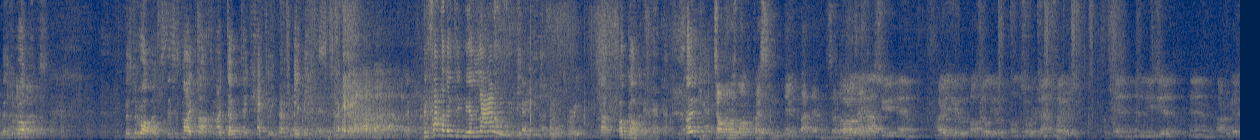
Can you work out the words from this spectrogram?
Mr. Roberts. Mr. Roberts, this is my part, and I don't take heckling from hippies. In fact, I don't think we allow hippies in Woolsery. Uh, oh God, I need a haircut. Okay. Jon, there was one question in the back there, which I'd love I to was take. ask you, um, how do you feel about the possibility of undershoulder giant spiders in Indonesia and Africa?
